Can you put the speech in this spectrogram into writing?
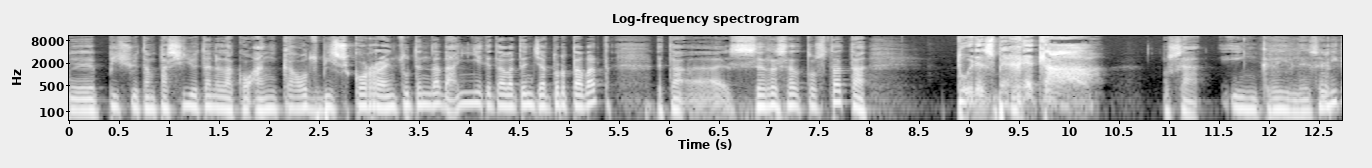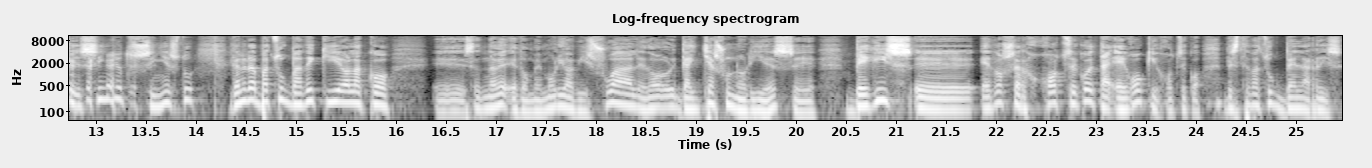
e, pixuetan, pasiluetan alako hankaotz bizkorra entzuten da, da hainek eta baten jatorta bat, eta e, zer ezatozta, eta tu eres vegeta! Osa, increíble, nik ezin jot zinestu, ganera batzuk badekie alako, eh, dabe, edo memoria visual, edo gaitasun hori ez, eh, begiz eh, edo zer jotzeko eta egoki jotzeko, beste batzuk belarriz,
